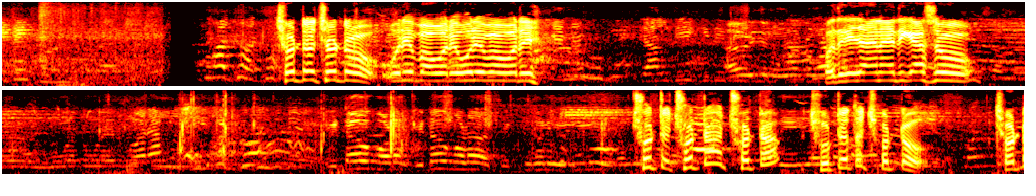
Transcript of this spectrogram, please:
এটাই করব। ছোট ছোট। ওরে বাবারে ওরে বাবারে। ওদিকে যায় না এদিকে আসো এটাও বড় এটাও বড় আছে একটুখানি এগিয়ে ওখানে ছোট ছোট ছোট ছোট তো ছোট ছোট।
